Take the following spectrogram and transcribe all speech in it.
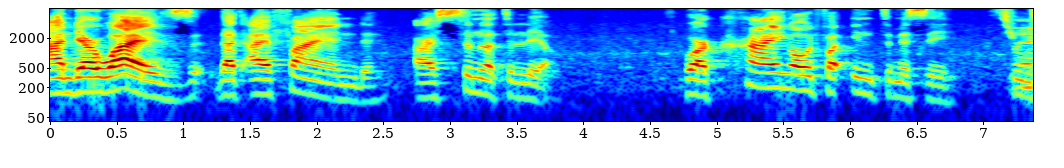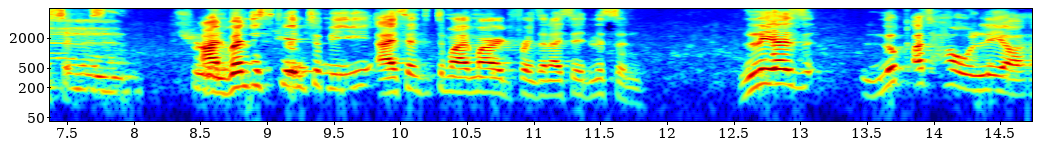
and their wives that I find are similar to Leah, who are crying out for intimacy through mm, sex. True. And when this came to me, I sent it to my married friends and I said, listen, Leah's, look at how Leah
